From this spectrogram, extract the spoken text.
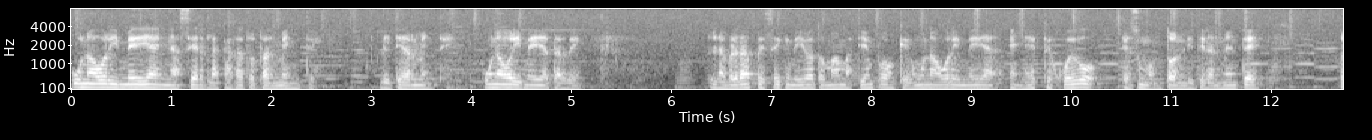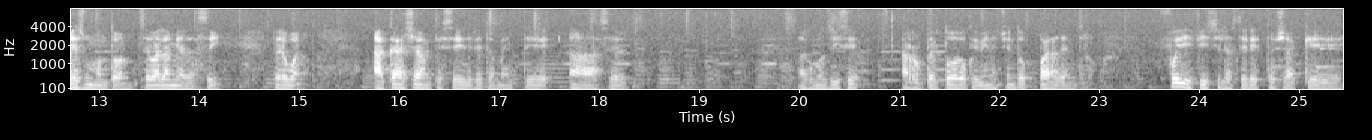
una hora y media en hacer la casa totalmente literalmente una hora y media tardé. La verdad pensé que me iba a tomar más tiempo, aunque una hora y media en este juego es un montón, literalmente es un montón, se va la mierda así. Pero bueno, acá ya empecé directamente a hacer, a como se dice, a romper todo lo que viene siendo para adentro. Fue difícil hacer esto ya que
